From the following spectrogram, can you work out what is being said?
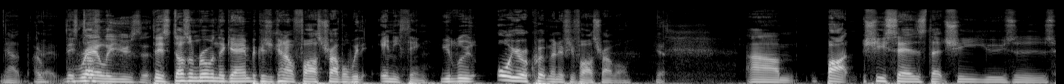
Now, uh, this Rarely use it. this doesn't ruin the game because you cannot fast travel with anything. You lose all your equipment if you fast travel. Yeah. Um, but she says that she uses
